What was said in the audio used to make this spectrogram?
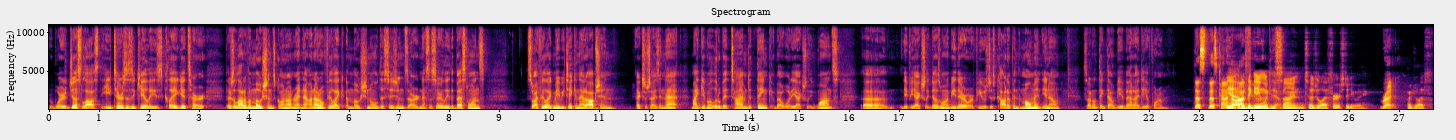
We're just lost. He tears his Achilles. Klay gets hurt. There's a lot of emotions going on right now, and I don't feel like emotional decisions are necessarily the best ones. So I feel like maybe taking that option, exercising that, might give him a little bit time to think about what he actually wants, uh, if he actually does want to be there, or if he was just caught up in the moment, you know. So I don't think that would be a bad idea for him. That's that's kind of yeah, how I don't think feel. anyone can Yeah. sign until July first anyway. Right. or July. f-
